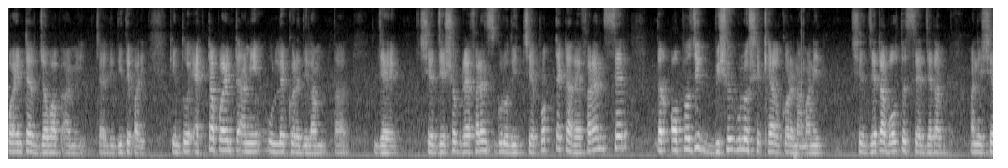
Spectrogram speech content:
পয়েন্টের জবাব আমি চাইলে দিতে পারি, কিন্তু একটা পয়েন্ট আমি উল্লেখ করে দিলাম তার, যে সে যেসব রেফারেন্সগুলো দিচ্ছে, প্রত্যেকটা রেফারেন্সের তার অপোজিট বিষয়গুলো সে খেয়াল করে না। মানে সে যেটা বলতেছে, যেটা মানে সে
